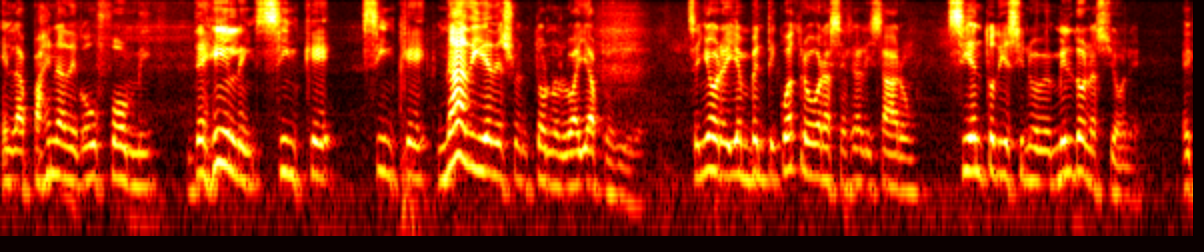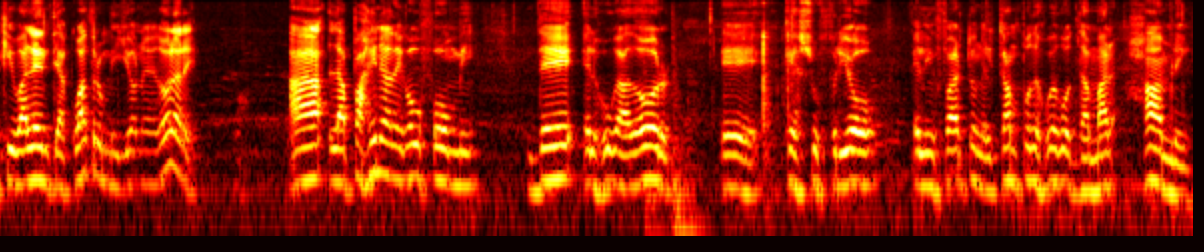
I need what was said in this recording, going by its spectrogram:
en la página de GoFundMe de Healing sin que, sin que nadie de su entorno lo haya pedido. Señores, y en 24 horas se realizaron 119 mil donaciones, equivalente a 4 millones de dólares, a la página de GoFundMe del el jugador eh, que sufrió el infarto en el campo de juego Damar Hamlin.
